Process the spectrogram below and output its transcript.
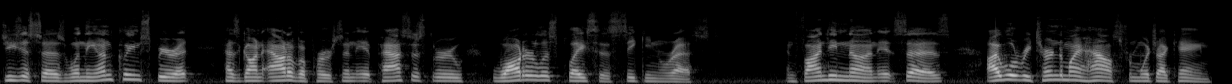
Jesus says, When the unclean spirit has gone out of a person, it passes through waterless places seeking rest and finding none, it says, I will return to my house from which I came.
